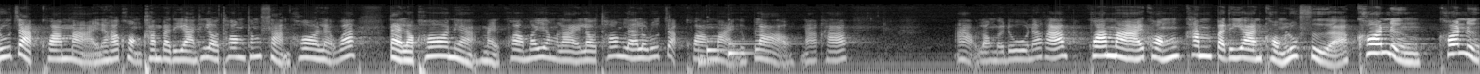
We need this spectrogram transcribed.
รู้จักความหมายนะคะของคำปฏิญาณที่เราท่องทั้ง 3 ข้อแหละว่า แต่ละข้อเนี่ยหมายความว่าอย่างไร เราท่องแล้วเรารู้จักความหมายหรือเปล่านะคะอ้าวลองมาดูนะคะ ความหมายของคำปฏิญาณของลูกเสือข้อหนึ่งข้อหนึ่ง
